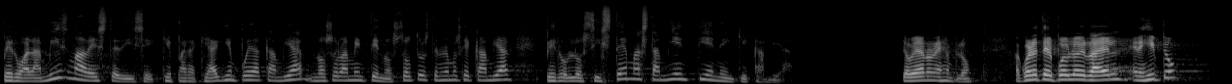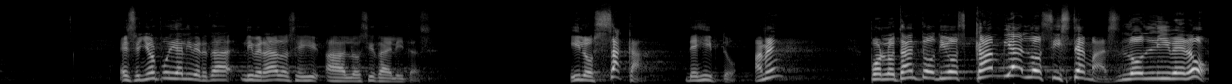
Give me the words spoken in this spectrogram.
Pero a la misma vez te dice que para que alguien pueda cambiar, no solamente nosotros tenemos que cambiar, pero los sistemas también tienen que cambiar. Te voy a dar un ejemplo. Acuérdate del pueblo de Israel en Egipto. El Señor podía liberar, los, a los israelitas y los saca de Egipto. Amén. Por lo tanto, Dios cambia los sistemas, los liberó.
